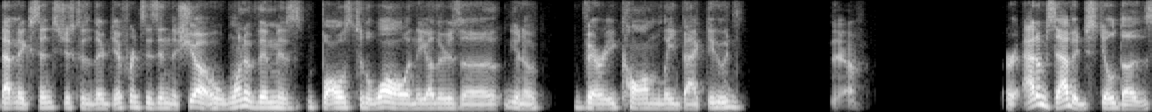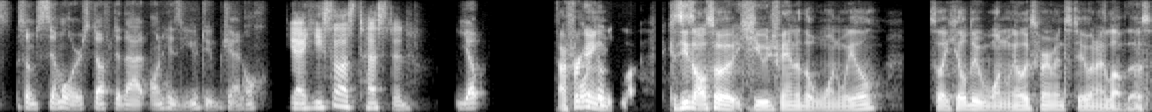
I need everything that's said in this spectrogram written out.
that makes sense just because their differences in the show. One of them is balls to the wall, and the other is a you know very calm, laid back dude. Yeah. Or Adam Savage still does some similar stuff to that on his YouTube channel. yeah, he still has tested. Yep. I forget because he's also a huge fan of the one wheel. So like he'll do one wheel experiments too, and I love those.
